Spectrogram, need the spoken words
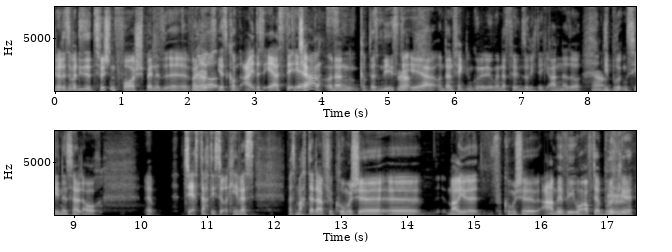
du hattest immer diese Zwischenvorspänne, äh, weil Ja. jetzt, jetzt kommt ein, das erste R und dann kommt das nächste Ja. R und dann fängt im Grunde irgendwann der Film so richtig an. Also Ja. die Brückenszene ist halt auch. Äh, zuerst dachte ich so, okay, was, was macht er da für komische äh, Mario, äh, für komische Armbewegungen auf der Brücke? Mhm.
